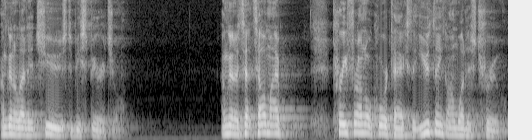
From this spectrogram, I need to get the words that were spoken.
I'm going to let it choose to be spiritual. I'm going to t- tell my prefrontal cortex that you think on what is true.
